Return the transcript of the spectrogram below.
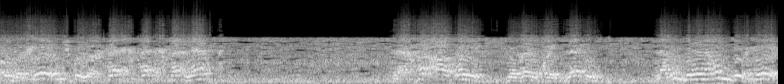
قلت الخير مش كل اخفاء اخفاء اخفاء لا. الاخفاء آه كويس. لغايه كويس. لكن لابد ان أنا ابدي الخير.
